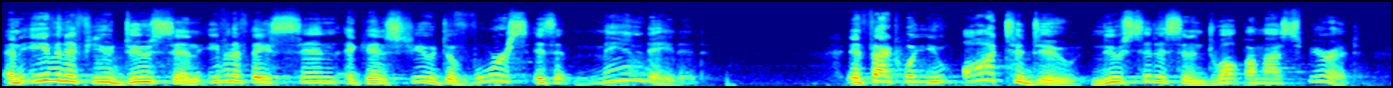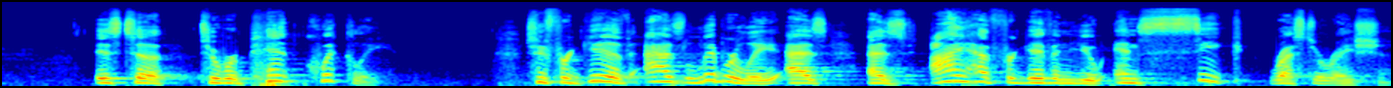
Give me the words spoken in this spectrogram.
And even if you do sin, even if they sin against you, divorce isn't mandated. In fact, what you ought to do, new citizen dwelt by my spirit, is to, to repent quickly to forgive as liberally as, as I have forgiven you and seek restoration.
